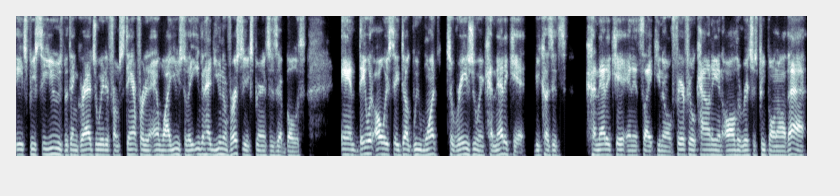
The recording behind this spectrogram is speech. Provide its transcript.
HBCUs, but then graduated from Stanford and NYU. So they even had university experiences at both. And they would always say, Doug, we want to raise you in Connecticut because it's Connecticut and it's like, you know, Fairfield County and all the richest people and all that.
